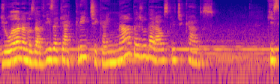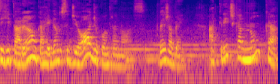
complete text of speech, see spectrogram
Joana nos avisa que a crítica em nada ajudará os criticados, que se irritarão carregando-se de ódio contra nós. Veja bem, a crítica nunca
